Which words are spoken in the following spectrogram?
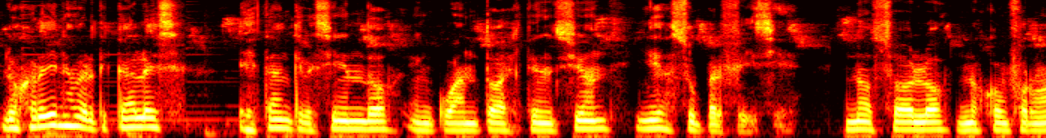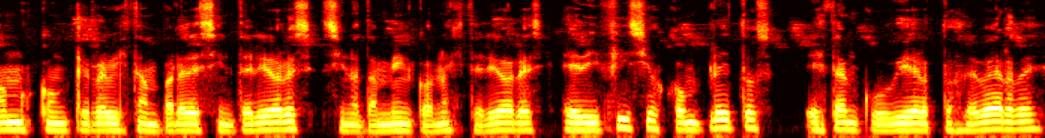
Los jardines verticales están creciendo en cuanto a extensión y a superficie. No solo nos conformamos con que revistan paredes interiores, sino también con exteriores. Edificios completos están cubiertos de verde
